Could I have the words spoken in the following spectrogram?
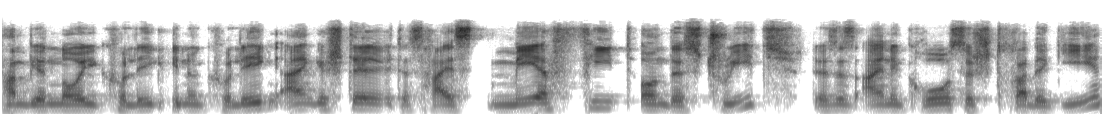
haben wir neue Kolleginnen und Kollegen eingestellt. Das heißt, mehr Feet on the Street. Das ist eine große Strategie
